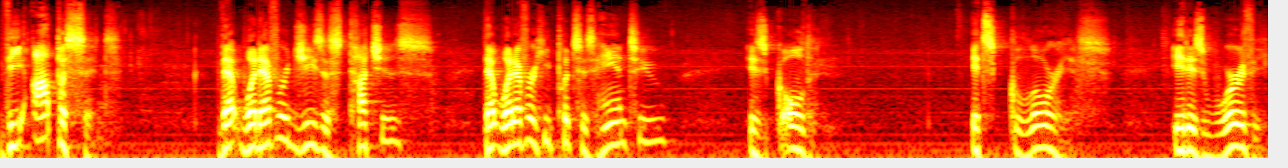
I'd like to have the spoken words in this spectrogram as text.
the opposite? That whatever Jesus touches, that whatever he puts his hand to, is golden. It's glorious. It is worthy.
